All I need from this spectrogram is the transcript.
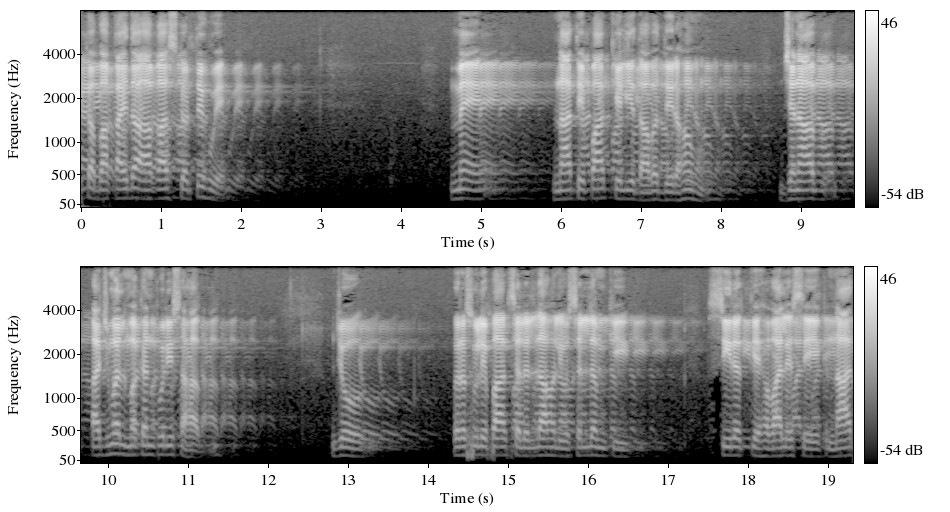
का बाकायदा आगाज़ करते हुए मैं नाते पाक के लिए दावत दे रहा हूँ, जनाब अजमल मकनपुरी साहब, जो रसूल पाक सल्लल्लाहु अलैहि वसल्लम की सीरत के हवाले से एक नात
